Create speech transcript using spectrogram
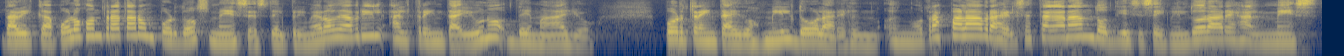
David Capó lo contrataron por dos meses, del primero de abril al 31 de mayo por 32 mil dólares. En, otras palabras, él se está ganando 16 mil dólares al mes,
